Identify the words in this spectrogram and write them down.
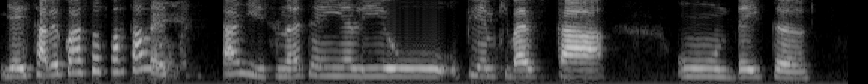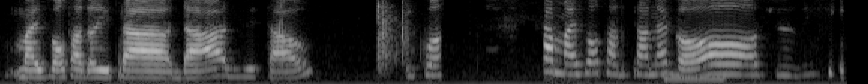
E aí sabe qual é a sua fortaleza tá nisso, né? Tem ali o, o PM que vai ficar um data mais voltado ali para dados e tal. Enquanto ficar mais voltado para negócios, enfim.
